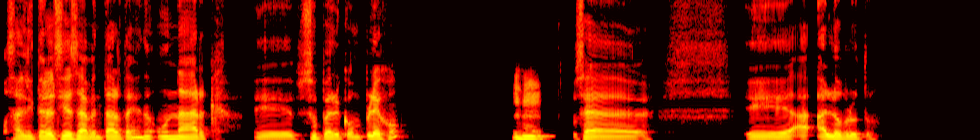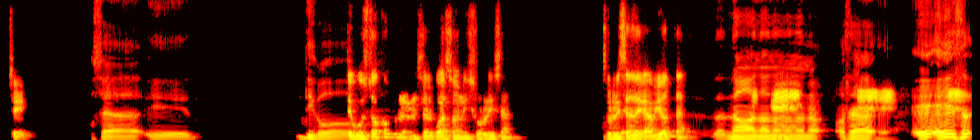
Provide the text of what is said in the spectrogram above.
o sea, literal sí es aventar también un arc eh, súper complejo. O sea, eh, a, lo bruto. Sí. O sea, eh, digo. ¿Te gustó cómo regresó el guasón y su risa? ¿Su risa de gaviota? No, no, no, no, no. O sea, e, eso.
